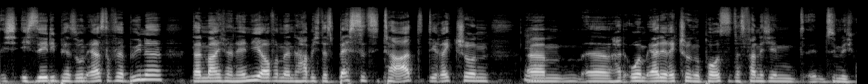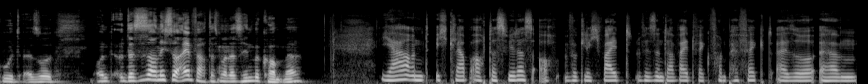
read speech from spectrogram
ich, ich sehe die Person erst auf der Bühne, dann mache ich mein Handy auf und dann habe ich das beste Zitat direkt schon, ja. ähm, äh, hat OMR direkt schon gepostet. Das fand ich eben, eben ziemlich gut. Also und, und das ist auch nicht so einfach, dass man das hinbekommt, ne? Ja, und ich glaube auch, dass wir das auch wirklich weit, wir sind da weit weg von perfekt. Also ähm,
